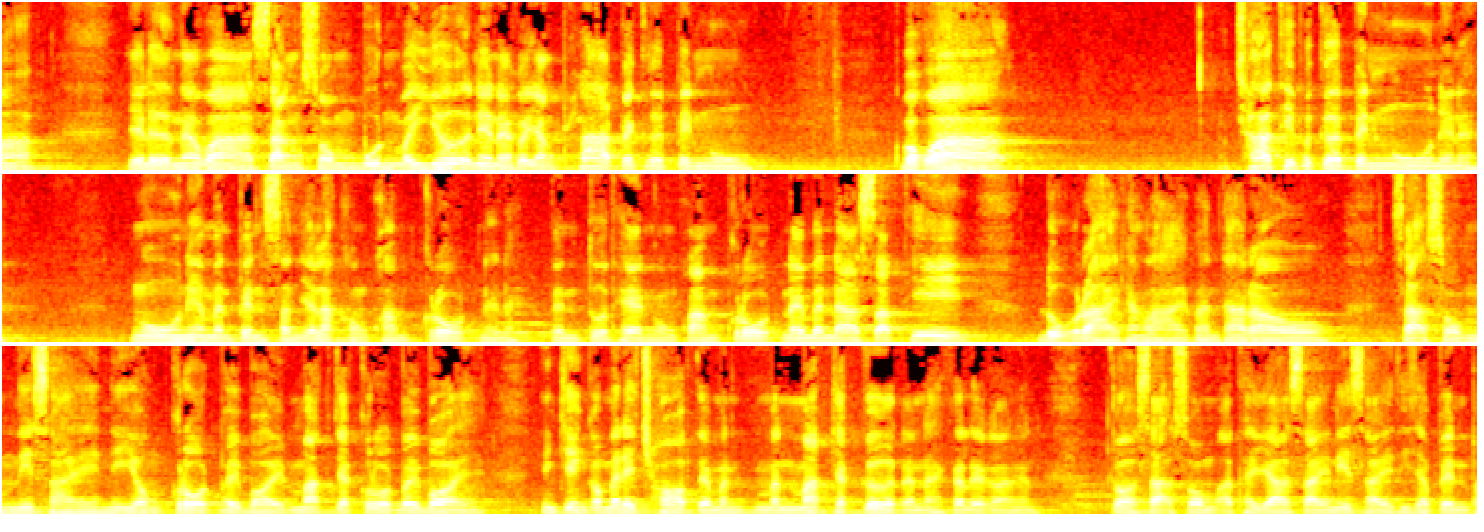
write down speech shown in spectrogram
มาก อย่าลืมนะว่าสั่งสมบุญไว้เยอะเนี่ยนะก็ยังพลาดไปเกิดเป็นงูเขาบอกว่าชาติที่ไปเกิดเป็นงูเนี่ยนะงูเนี่ยมันเป็นสัญลักษณ์ของความโกรธเนี่ยนะเป็นตัวแทนของความโกรธในบรรดาสัตว์ที่ดุร้ายทั้งหลายมันถ้าเราสะสมนิสัยนิยมโกรธบ่อยๆ มักจะโกรธบ่อยๆ จริงๆก็ไม่ได้ชอบแต่มันมันมักจะเกิดอะนะก็เลยกงั้นก็สะสมอัธยาศัยนิสัยที่จะเป็นพ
